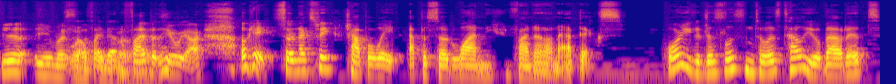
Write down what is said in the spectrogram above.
Yeah, you might want self to think about identify, that. but here we are. Okay, so next week, Chapelwaite, episode one. You can find it on Epix. Or you could just listen to us tell you about it.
